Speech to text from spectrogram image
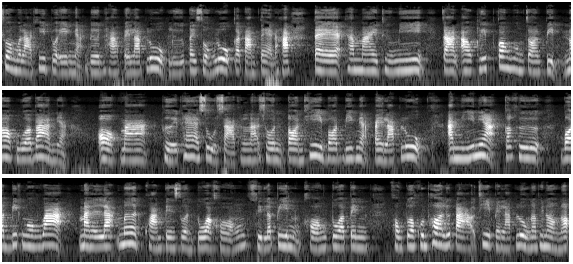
ช่วงเวลาที่ตัวเองเนี่ยเดินทางไปรับลูกหรือไปส่งลูกก็ตามแต่นะคะ แต่ทำไมถึงมีการเอาคลิปกล้องวงจรปิดนอกรั้วบ้านเนี่ย ออกมาเผยแพร่สู่สาธารณชน ตอนที่บอสบิ๊กเนี่ยไปรับลูก อันนี้เนี่ยก็คือบอสบิ๊กงงว่ามันละเมิดความเป็นส่วนตัวของศิลปินของตัวเป็นของตัวคุณพ่อหรือเปล่าที่ไปรับลูกเนาะพี่น้องเนาะ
